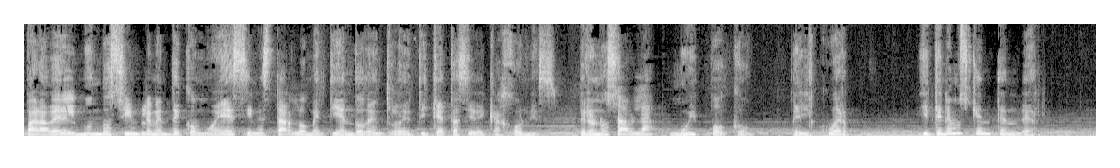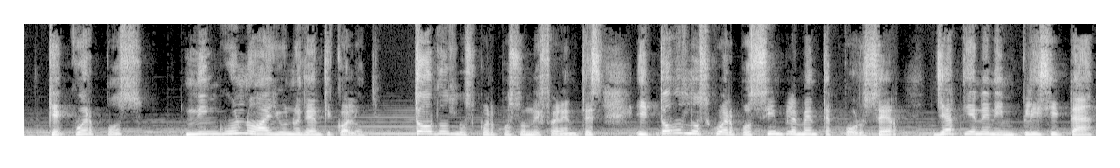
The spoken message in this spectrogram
para ver el mundo simplemente como es sin estarlo metiendo dentro de etiquetas y de cajones. Pero nos habla muy poco del cuerpo. Y tenemos que entender que cuerpos, ninguno hay uno idéntico al otro. Todos los cuerpos son diferentes y todos los cuerpos simplemente por ser ya tienen implícita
